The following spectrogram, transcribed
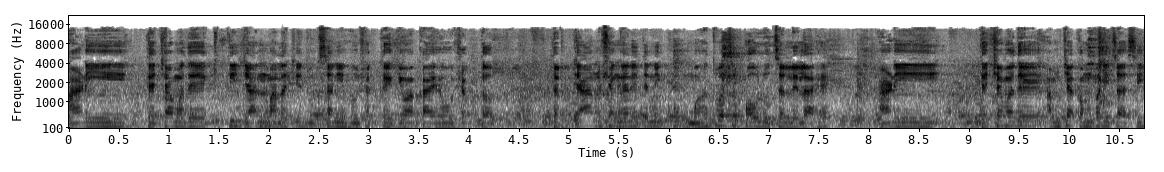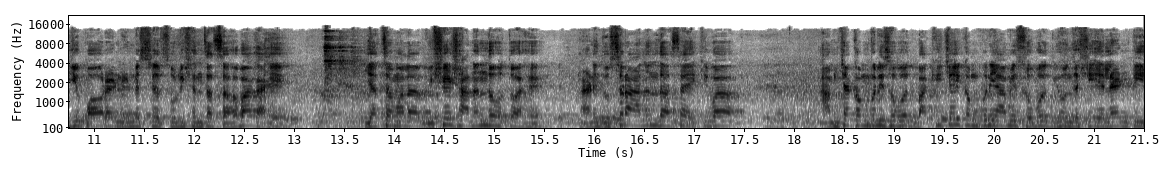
आणि त्याच्यामध्ये किती जानमालाची नुकसानी होऊ शकते किंवा काय होऊ शकतं तर त्या अनुषंगाने त्यांनी खूप महत्त्वाचं पाऊल उचललेलं आहे. आणि त्याच्यामध्ये आमच्या कंपनीचा C G power and industrial सोल्युशनचा सहभाग आहे याचा मला विशेष आनंद होतो आहे. आणि दुसरा आनंद असा आहे की बा आमच्या कंपनीसोबत बाकीच्याही कंपनी आम्ही सोबत घेऊन जशी L and T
